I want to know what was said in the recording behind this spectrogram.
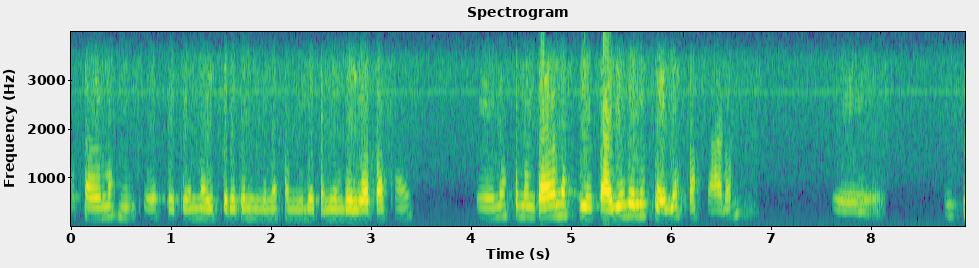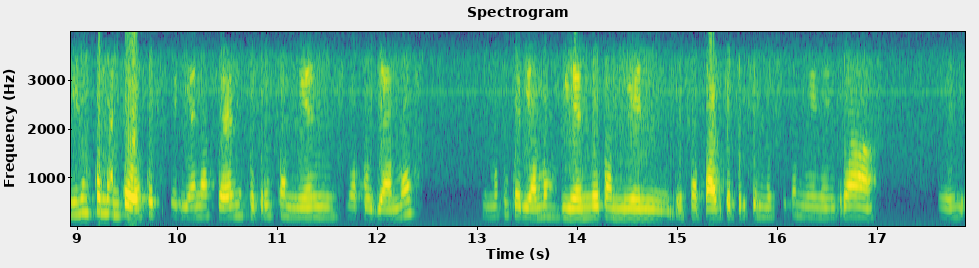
no sabemos mucho de este tema y espero que ninguna familia también vuelva a pasar eh, nos comentaron los detalles de lo que ellas pasaron. Eh, y sí nos comentó esto que querían hacer, nosotros también lo apoyamos. Dijimos que estaríamos viendo también esa parte porque mucho también entra eh,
